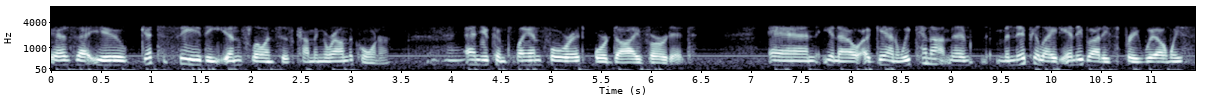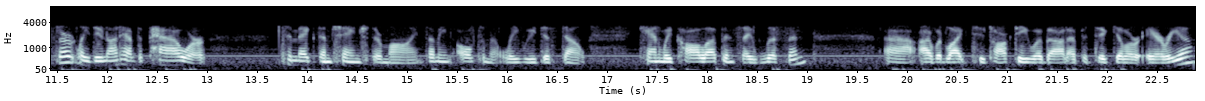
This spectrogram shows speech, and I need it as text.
is that you get to see the influences coming around the corner and you can plan for it or divert it. And, you know, again, we cannot ma- manipulate anybody's free will, and we certainly do not have the power to make them change their minds. I mean, ultimately, we just don't. Can we call up and say, listen, uh, I would like to talk to you about a particular area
